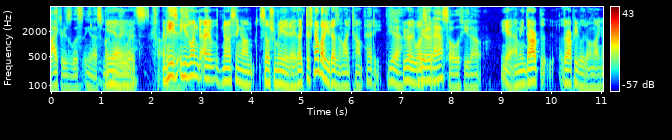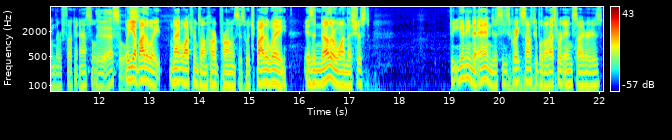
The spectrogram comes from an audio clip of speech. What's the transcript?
bikers listen, you know, smoking Yeah, weed where yeah. it's. I mean, he's he's one guy I was noticing on social media today. Like, there's nobody who doesn't like Tom Petty. yeah, he really was You're an asshole if you don't. Yeah, I mean there are there are people who don't like him. They're fucking assholes. They're assholes. But yeah, by the way, Night Watchman's on Hard Promises, which by the way is another one that's just beginning to end. Just these great songs people don't. That's where Insider is.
